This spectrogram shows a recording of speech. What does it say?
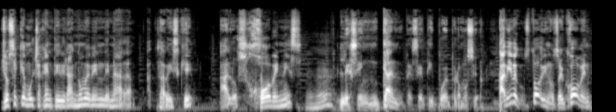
Yo sé que mucha gente dirá, no me vende nada. ¿Sabéis qué? A los jóvenes les encanta ese tipo de promoción. A mí me gustó y no soy joven.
